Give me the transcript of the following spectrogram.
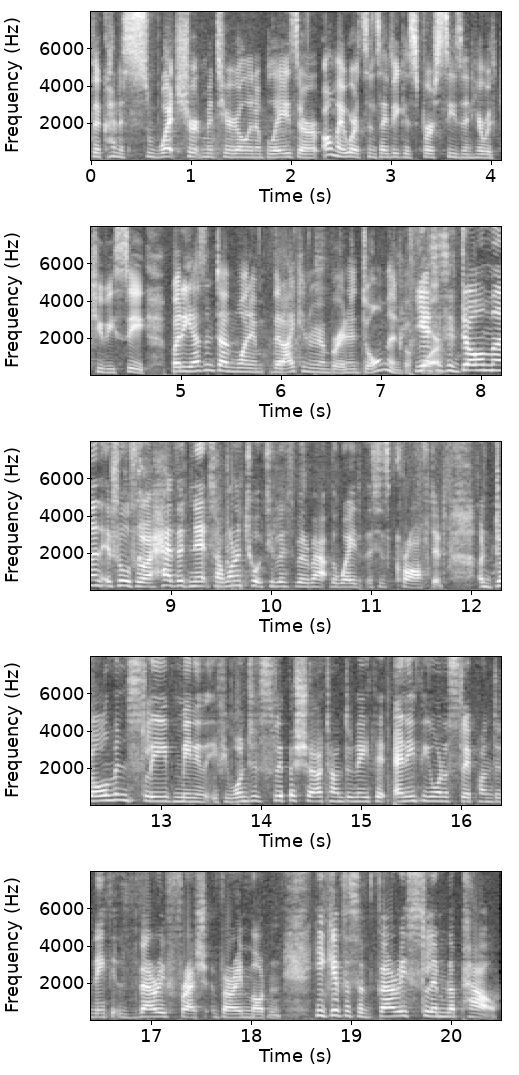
the kind of sweatshirt material in a blazer, oh my word, since I think his first season here with QVC. But he hasn't done one in, that I can remember in a dolman before. Yes, it's a dolman. It's also a heathered knit. So I want to talk to you a little bit about the way that this is crafted. A dolman sleeve, meaning that if you wanted to slip a shirt underneath it, anything you want to slip underneath it is very fresh, very modern. He gives us a very slim lapel.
